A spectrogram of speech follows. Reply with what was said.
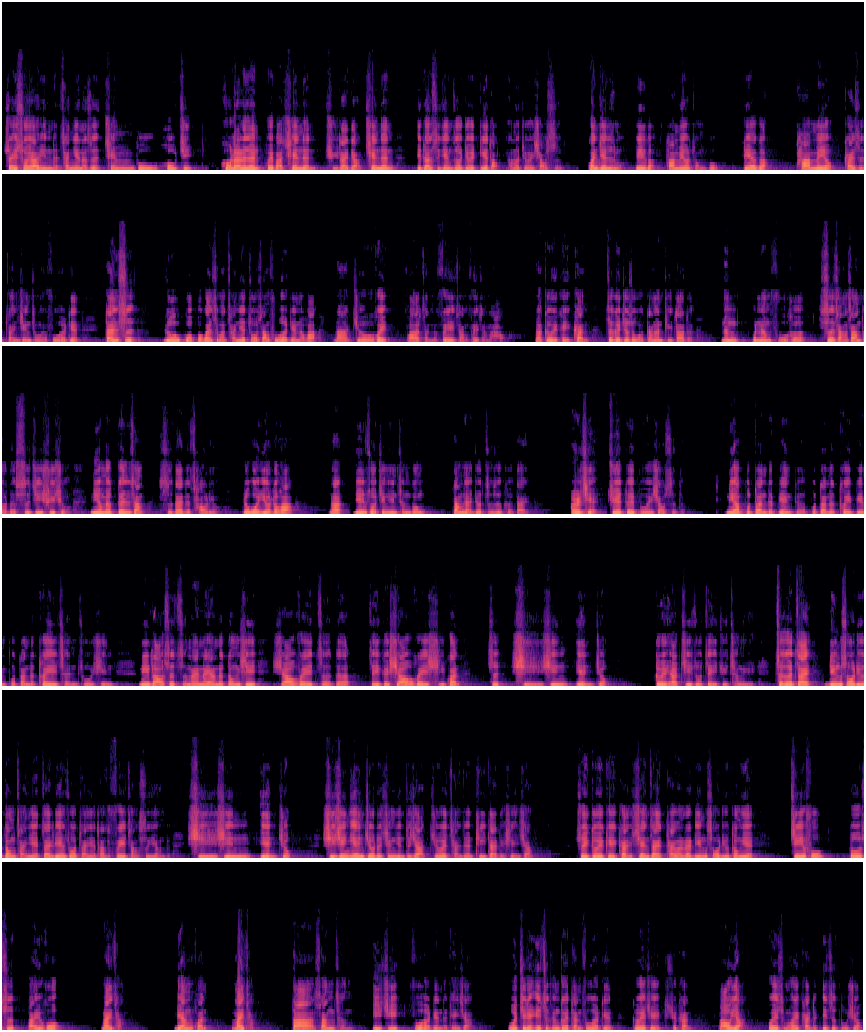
所以手摇饮的产业呢是前仆后继，后来的人会把前人取代掉，前人一段时间之后就会跌倒，然后就会消失。关键是什么？第一个，它没有总部；第二个，它没有开始转型成为复合店。但是如果不管什么产业走上复合店的话，那就会发展的非常非常的好。那各位可以看。这个就是我刚刚提到的，能不能符合市场上头的实际需求？你有没有跟上时代的潮流？如果有的话，那连锁经营成功当然就指日可待，而且绝对不会消失的。你要不断的变革，不断的蜕变，不断的推陈出新。你老是只卖那样的东西，消费者的这个消费习惯是喜新厌旧。各位要记住这一句成语，这个在零售流通产业，在连锁产业，它是非常适用的。喜新厌旧，喜新厌旧的情形之下，就会产生替代的现象。所以各位可以看，现在台湾的零售流通业几乎都是百货卖场、量贩卖场、大商城以及复合店的天下。我今天一直跟各位谈复合店，各位去去看宝雅为什么会开的一枝独秀。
